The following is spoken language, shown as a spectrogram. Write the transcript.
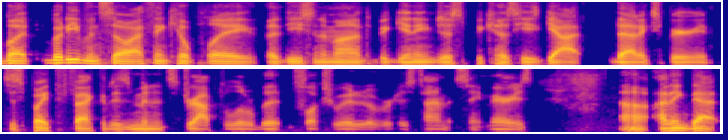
but but even so, I think he'll play a decent amount at the beginning just because he's got that experience. Despite the fact that his minutes dropped a little bit and fluctuated over his time at St. Mary's, uh, I think that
